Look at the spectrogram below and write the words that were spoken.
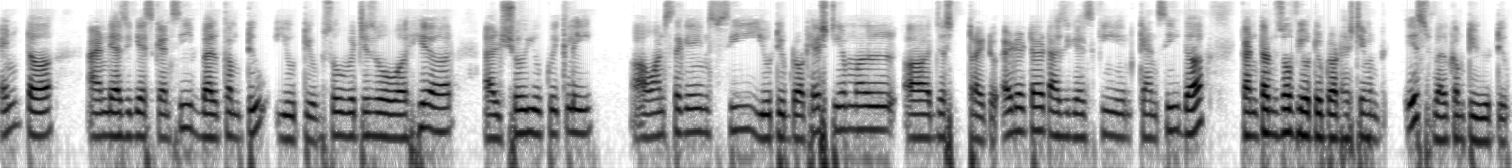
enter. And as you guys can see welcome to youtube. So which is over here i'll show you quickly uh, once again see youtube.html uh, just try to edit it. As you guys can see the contents of youtube.html is welcome to youtube.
